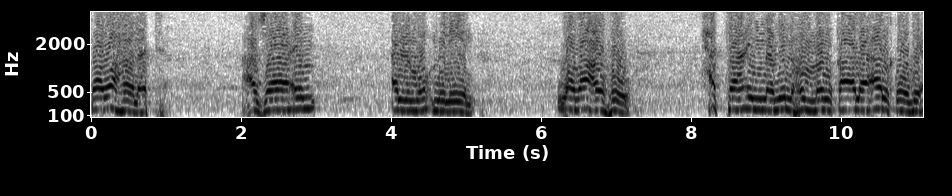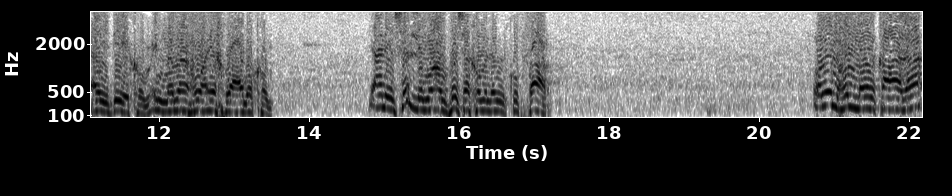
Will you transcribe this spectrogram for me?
فوهنت عزائم المؤمنين. وضعفوا حتى إن منهم من قال ألقوا بأيديكم إنما هو إخوانكم. يعني سلموا أنفسكم للكفار. ومنهم من قال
